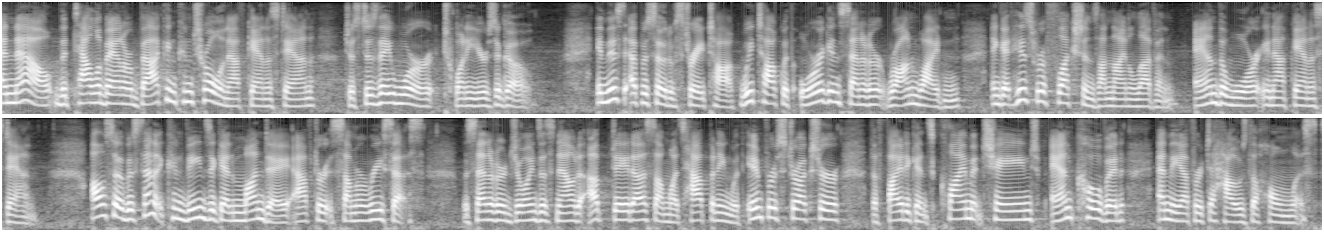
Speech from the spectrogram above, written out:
And now the Taliban are back in control in Afghanistan, just as they were 20 years ago. In this episode of Straight Talk, we talk with Oregon Senator Ron Wyden and get his reflections on 9 11 and the war in Afghanistan. Also, the Senate convenes again Monday after its summer recess. The senator joins us now to update us on what's happening with infrastructure, the fight against climate change and COVID, and the effort to house the homeless.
